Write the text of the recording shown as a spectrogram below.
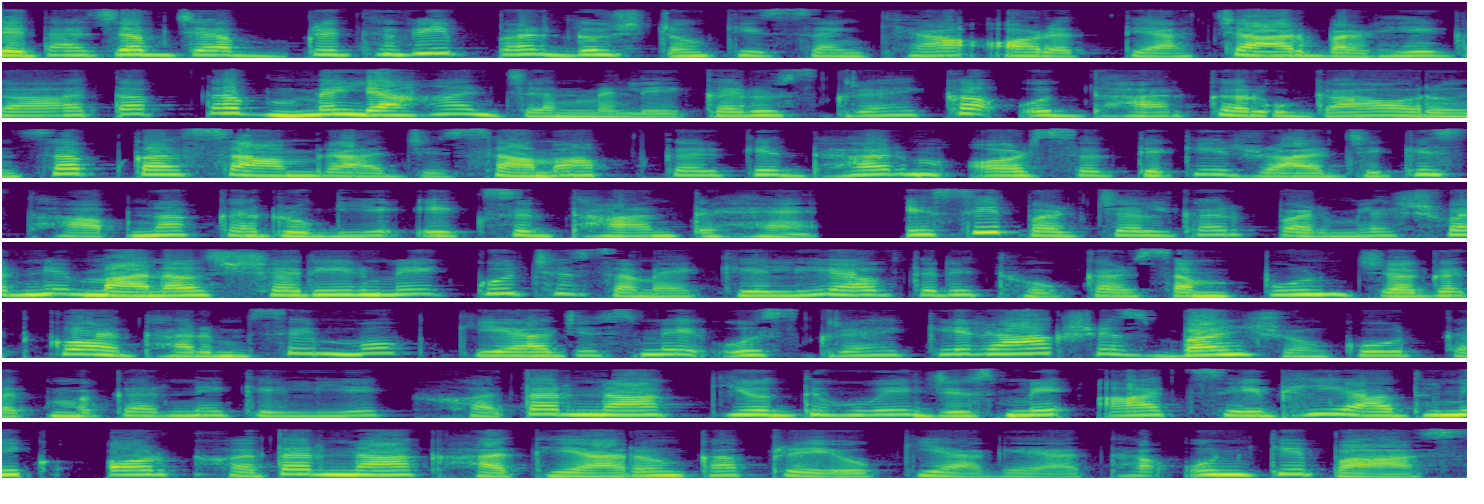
यदा जब जब पृथ्वी पर दुष्टों की संख्या और अत्याचार बढ़ेगा, तब तब मैं यहाँ जन्म लेकर उस ग्रह का उद्धार करूँगा और उन सब का साम्राज्य समाप्त करके धर्म और सत्य के राज्य की स्थापना करूँगी। एक सिद्धांत है। इसी पर चलकर परमेश्वर ने मानव शरीर में कुछ समय के लिए अवतरित होकर संपूर्ण जगत को अधर्म से मुक्त किया, जिसमें उस ग्रह के राक्षस वंशों को खत्म करने के लिए खतरनाक युद्ध हुए, जिसमें आज से भी आधुनिक और खतरनाक हथियारों का प्रयोग किया गया था। उनके पास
